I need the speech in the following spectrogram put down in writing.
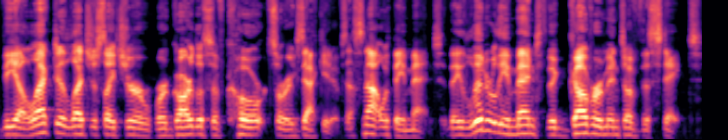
the elected legislature, regardless of courts or executives. That's not what they meant. They literally meant the government of the state.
